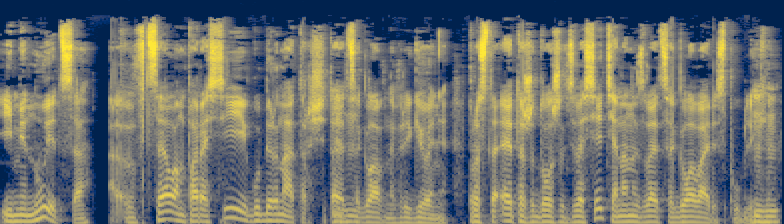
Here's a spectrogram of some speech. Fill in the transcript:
именуется. А В целом по России губернатор считается главный в регионе. Просто эта же должность в Осетии, она называется глава республики. Мгм.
